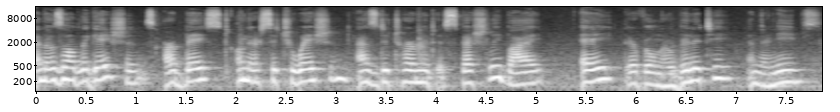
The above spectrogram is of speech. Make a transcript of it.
And those obligations are based on their situation as determined especially by A, their vulnerability and their needs,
